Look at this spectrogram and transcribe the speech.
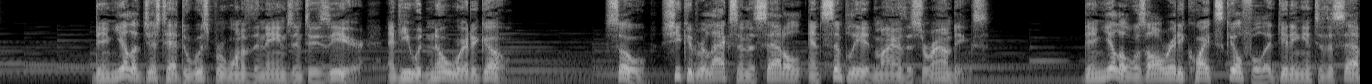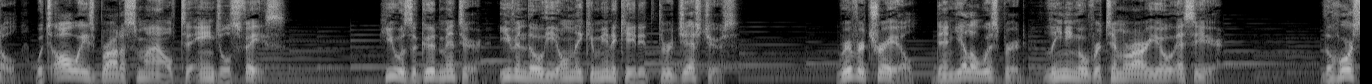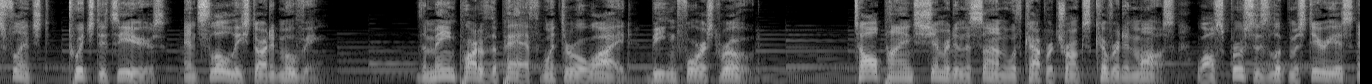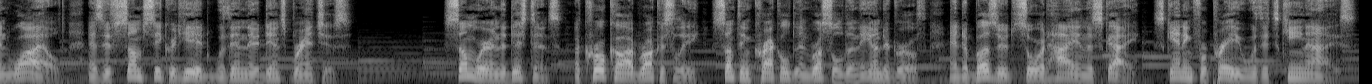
Daniela just had to whisper one of the names into his ear, and he would know where to go so she could relax in the saddle and simply admire the surroundings. Daniela was already quite skillful at getting into the saddle, which always brought a smile to Angel's face. He was a good mentor, even though he only communicated through gestures. River Trail, Daniela whispered, leaning over Temerario's ear. The horse flinched, twitched its ears, and slowly started moving. The main part of the path went through a wide, beaten forest road. Tall pines shimmered in the sun with copper trunks covered in moss, while spruces looked mysterious and wild, as if some secret hid within their dense branches. Somewhere in the distance, a crow cawed raucously, something crackled and rustled in the undergrowth, and a buzzard soared high in the sky, scanning for prey with its keen eyes.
